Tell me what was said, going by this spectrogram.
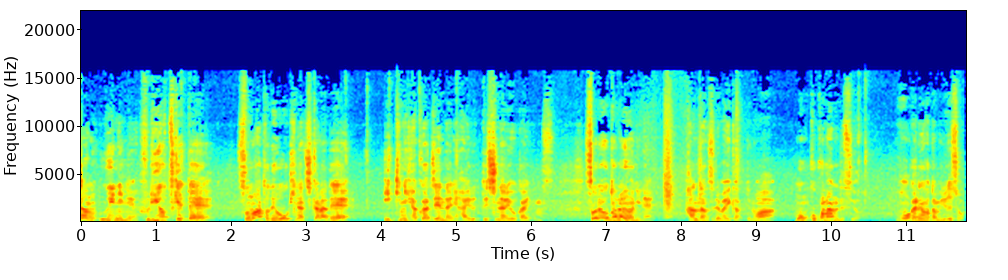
旦上にね振りをつけてその後で大きな力で一気に108円台に入るってシナリオを書いてます。それをどのようにね判断すればいいかっていうのはもうここなんですよ。お分かりの方もいるでしょ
